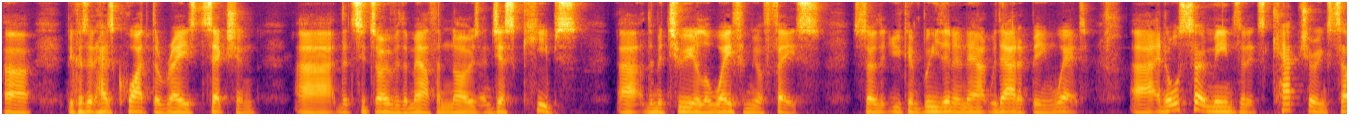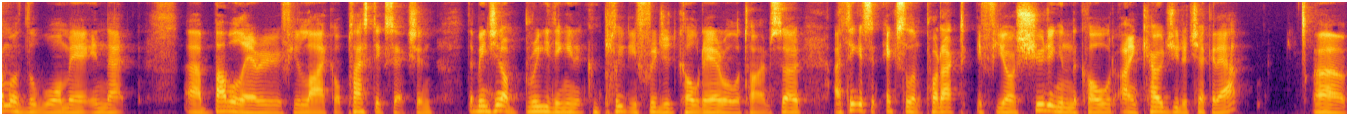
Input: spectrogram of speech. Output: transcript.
uh, because it has quite the raised section uh, that sits over the mouth and nose and just keeps uh, the material away from your face so that you can breathe in and out without it being wet. Uh, it also means that it's capturing some of the warm air in that uh, bubble area, if you like, or plastic section. That means you're not breathing in a completely frigid cold air all the time. So I think it's an excellent product. If you're shooting in the cold, I encourage you to check it out. Uh,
